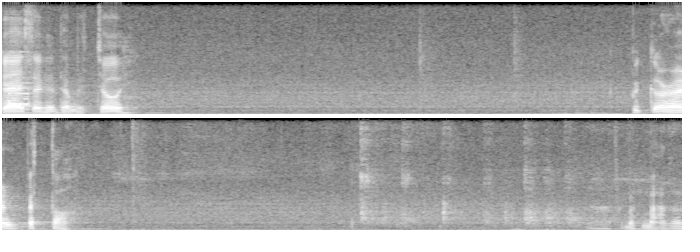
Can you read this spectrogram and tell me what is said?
Sẽ thêm thêm để chơi. Bigger and better à, bật mạng hả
